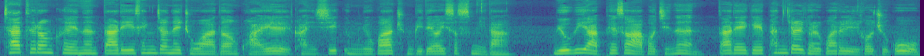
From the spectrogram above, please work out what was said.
차 트렁크에는 딸이 생전에 좋아하던 과일, 간식, 음료가 준비되어 있었습니다. 묘비 앞에서 아버지는 딸에게 판결 결과를 읽어주고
